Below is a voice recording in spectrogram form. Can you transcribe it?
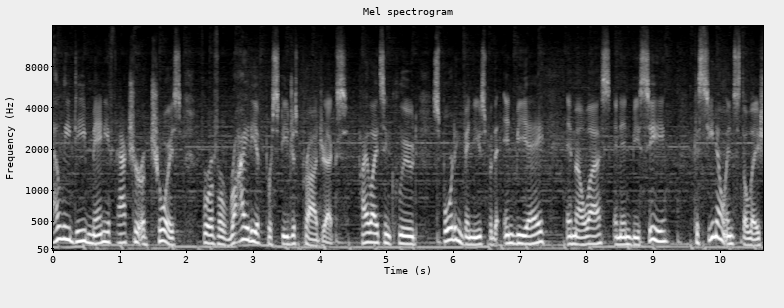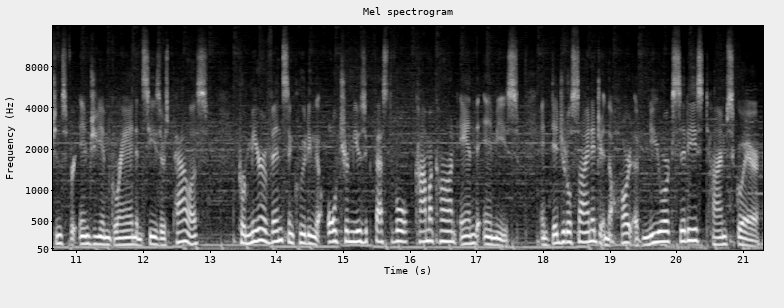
LED manufacturer of choice for a variety of prestigious projects. Highlights include sporting venues for the NBA, MLS, and NBC, casino installations for MGM Grand and Caesars Palace, premier events including the Ultra Music Festival, Comic Con, and the Emmys, and digital signage in the heart of New York City's Times Square.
